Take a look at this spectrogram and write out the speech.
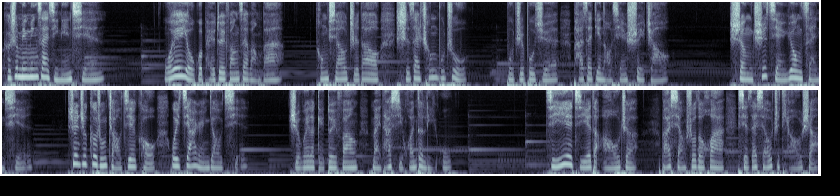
可是明明在几年前，我也有过陪对方在网吧通宵，直到实在撑不住，不知不觉趴在电脑前睡着，省吃俭用攒钱，甚至各种找借口为家人要钱，只为了给对方买他喜欢的礼物，几夜几夜的熬着。把想说的话写在小纸条上，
